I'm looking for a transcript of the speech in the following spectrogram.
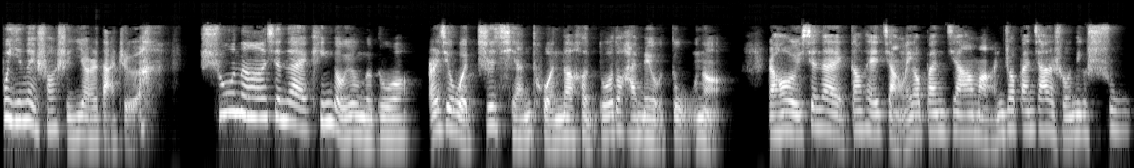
不因为双十一而打折。书呢，现在 Kindle 用的多，而且我之前囤的很多都还没有读呢。然后现在刚才也讲了要搬家嘛，你知道搬家的时候那个书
